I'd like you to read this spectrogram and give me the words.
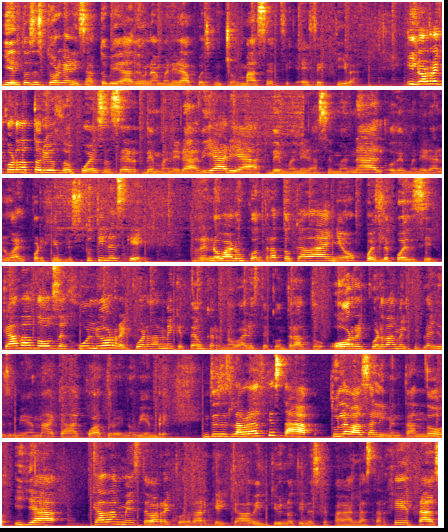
y entonces tú organizar tu vida de una manera pues mucho más efectiva. Y los recordatorios lo puedes hacer de manera diaria, de manera semanal o de manera anual. Por ejemplo, si tú tienes que renovar un contrato cada año, pues le puedes decir, cada 2 de julio recuérdame que tengo que renovar este contrato o recuérdame el cumpleaños de mi mamá cada 4 de noviembre. Entonces, la verdad es que esta app tú la vas alimentando y ya cada mes te va a recordar que el cada 21 tienes que pagar las tarjetas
